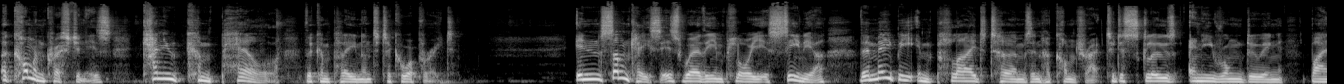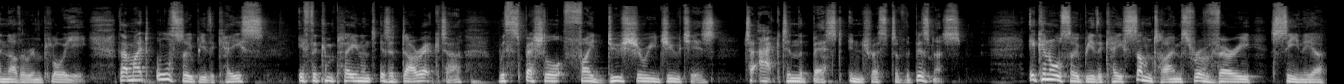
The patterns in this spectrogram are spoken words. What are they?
A common question is can you compel the complainant to cooperate? In some cases where the employee is senior, there may be implied terms in her contract to disclose any wrongdoing by another employee. That might also be the case if the complainant is a director with special fiduciary duties to act in the best interests of the business. It can also be the case sometimes for a very senior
